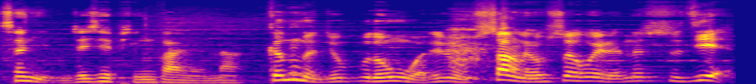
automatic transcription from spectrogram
像你们这些平凡人呐，根本就不懂我这种上流社会人的世界。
